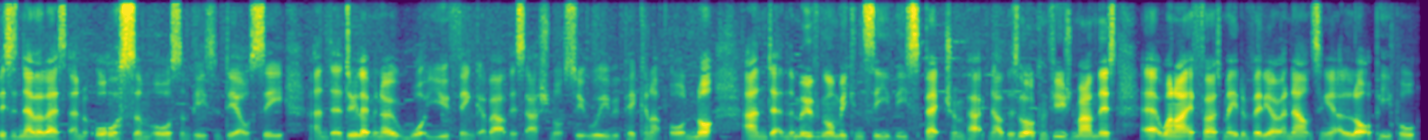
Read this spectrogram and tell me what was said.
This is nevertheless an awesome, awesome piece of DLC. And uh, do let me know what you think about this astronaut suit. Will you be picking up or not? And, uh, and then moving on, we can see the Spectrum pack. Now, there's a lot of confusion around this. Uh, when I first made a video announcing it, a lot of people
